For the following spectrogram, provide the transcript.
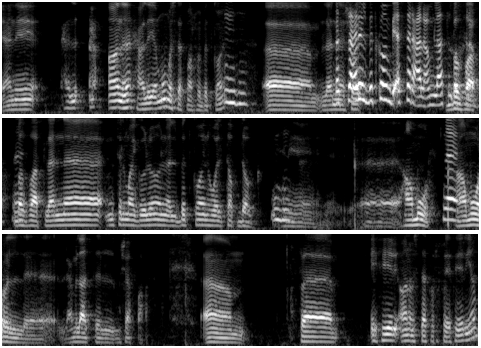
يعني أنا حاليا مو مستثمر في بيتكوين. آه لأن بس سعر البيتكوين بيأثر على العملات الأخرى. بالضبط إيه. بالضبط. لأن مثل ما يقولون البيتكوين هو التوب دوغ يعني آه هامور. إيه. هامور العملات المشفرة. ف Ethere أنا مستثمر في Ethereum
